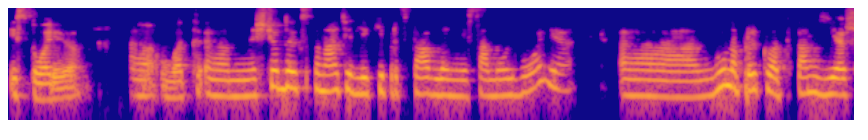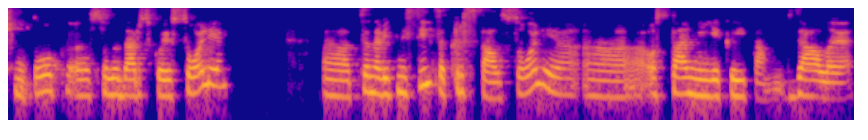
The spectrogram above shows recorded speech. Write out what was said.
історію. Е, От ем, щодо експонатів, які представлені саме у Львові, е, ну, наприклад, там є шматок е, солидарської солі. Е, Це навіть не сіль, це кристал солі. е, Останній, який там взяли е,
